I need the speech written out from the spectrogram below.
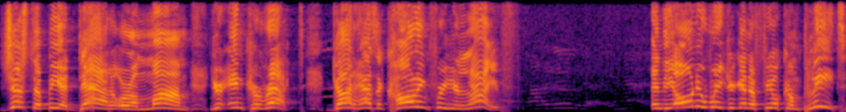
just to be a dad or a mom, you're incorrect. God has a calling for your life. And the only way you're going to feel complete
